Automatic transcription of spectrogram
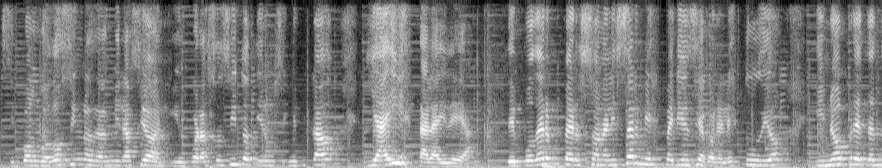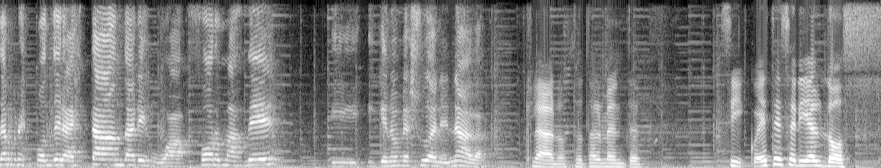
si pongo dos signos de admiración y un corazoncito, tiene un significado, y ahí está la idea, de poder personalizar mi experiencia con el estudio y no pretender responder a estándares o a formas de, y, y que no me ayudan en nada. Claro, totalmente. Sí, este sería el 2.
